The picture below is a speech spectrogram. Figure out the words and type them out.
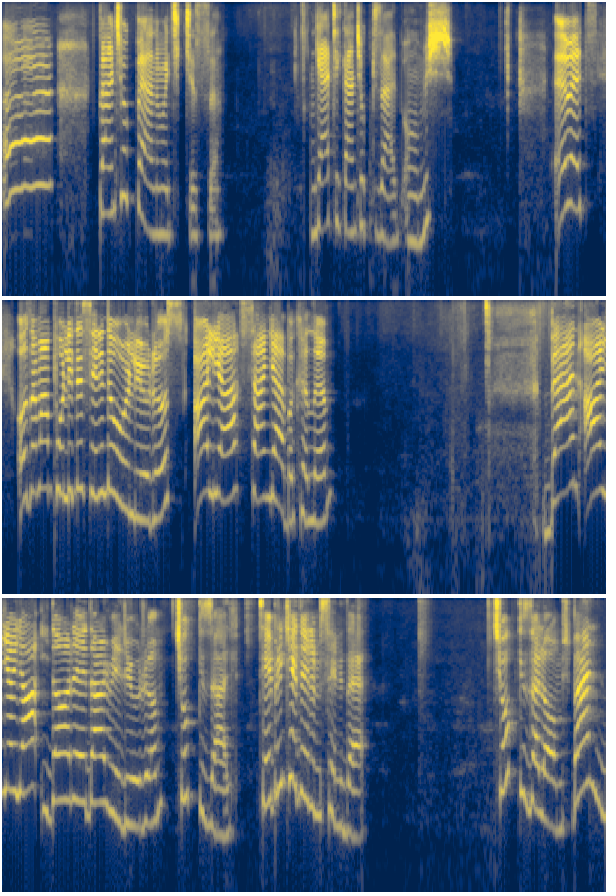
Aa, ben çok beğendim açıkçası. Gerçekten çok güzel olmuş. Evet. O zaman Poli de seni de uğurluyoruz. Alya sen gel bakalım. Ben Arya'ya idare eder veriyorum. Çok güzel. Tebrik ederim seni de. Çok güzel olmuş. Ben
